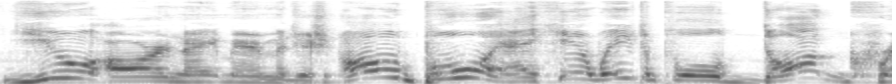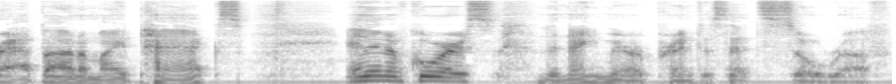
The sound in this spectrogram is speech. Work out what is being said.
You are Nightmare Magician. Oh boy, I can't wait to pull dog crap out of my packs. And then, of course, the Nightmare Apprentice. That's so rough.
